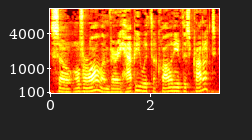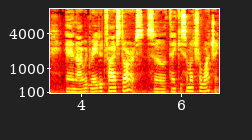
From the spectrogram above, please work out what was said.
So overall I'm very happy with the quality of this product and I would rate it five stars. So thank you so much for watching.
